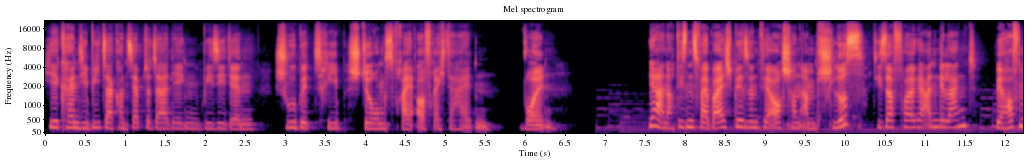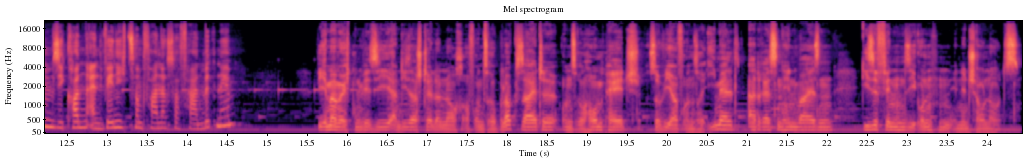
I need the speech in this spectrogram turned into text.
Hier können die Bieter Konzepte darlegen, wie sie den Schulbetrieb störungsfrei aufrechterhalten wollen. Ja, nach diesen zwei Beispielen sind wir auch schon am Schluss dieser Folge angelangt. Wir hoffen, Sie konnten ein wenig zum Fahndungsverfahren mitnehmen. Wie immer möchten wir Sie an dieser Stelle noch auf unsere Blogseite, unsere Homepage sowie auf unsere E-Mail-Adressen hinweisen. Diese finden Sie unten in den Show Notes.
